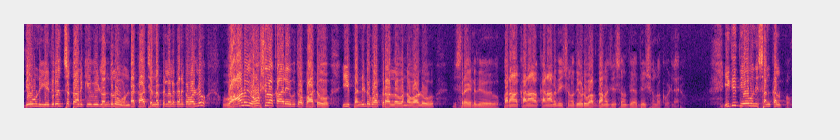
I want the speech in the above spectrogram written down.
దేవుణ్ణి ఎదిరించటానికి వీళ్ళు అందులో ఉండక చిన్నపిల్లలు కనుక వాళ్ళు వాళ్ళు యహోశివ కాలేవుతో పాటు ఈ పన్నెండు గోత్రాల్లో ఉన్నవాళ్ళు ఇస్రాయేల్ పనా కనా కనాన దేశంలో దేవుడు వాగ్దానం చేసిన దేశంలోకి వెళ్ళారు. ఇది దేవుని సంకల్పం.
